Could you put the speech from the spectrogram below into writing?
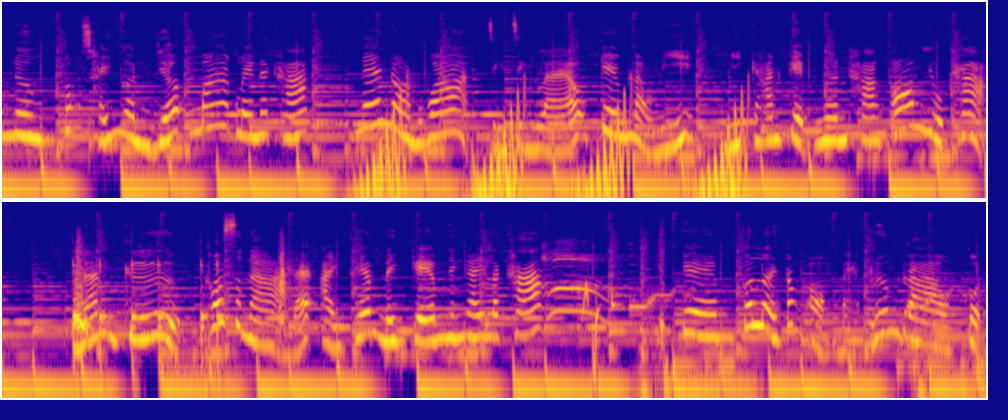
มหนึ่งต้องใช้เงินเยอะมากเลยนะคะ แน่นอนว่าจริงๆ แล้วเกมเหล่านี้มีการเก็บเงินทางอ้อมอยู่ค่ะ นั่นคือโฆษณาและไอเทมในเกมยังไงล่ะคะเกมก็เลยต้องออกแบบเรื่องราว กฎ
